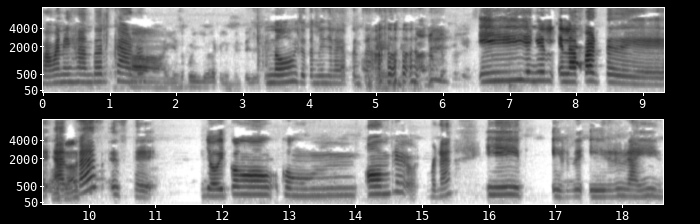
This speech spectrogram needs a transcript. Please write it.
va manejando el carro. Ay, esa fue yo la que le inventé yo. No, yo también ya lo había pensado. Ok. y en el, en la parte de Atrás. atrás, este, yo ir con, con un hombre, ¿verdad? Y ir, ir ahí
